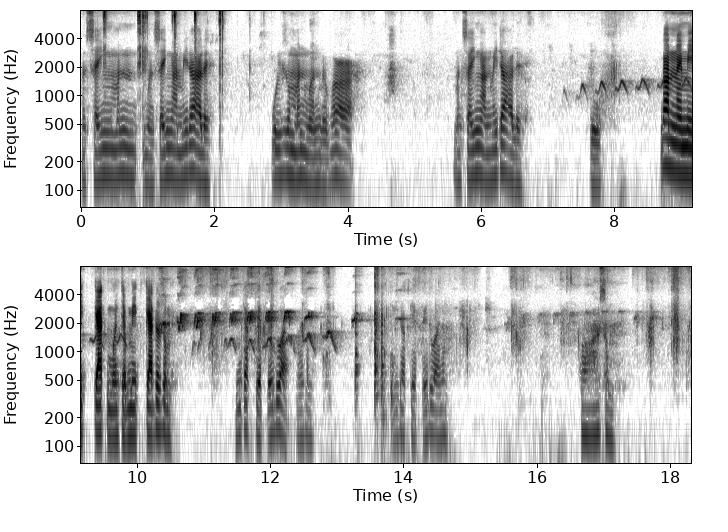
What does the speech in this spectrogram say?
มันใช้มันเหมือนใช้งานไม่ได้เลยอุ้ยสมมันเหมือนแบบว่า มันใช้งานไม่ได้เลย ดู ด้านในมีแก๊สเหมือนจะมีแก๊สด้วยสมผมจะเก็บไว้ด้วยนะสมผมจะเก็บไว้ด้วยนะโอ้สมไฟ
